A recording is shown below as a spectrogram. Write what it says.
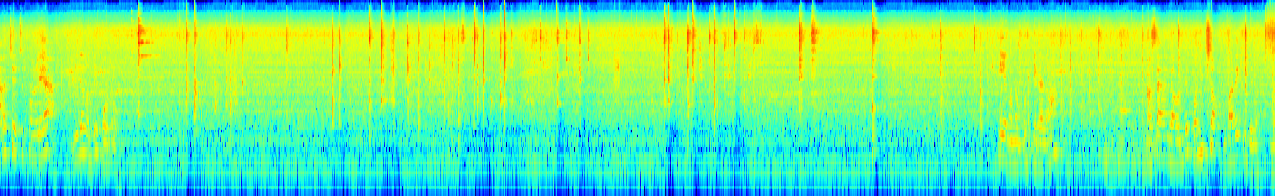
அரைச்சி வச்சுருக்கோம் இல்லையா? இதை வந்து போட்டுருவோம். தீயை கொஞ்சம் குடிக்கிடலாம். மசாலா வந்து கொஞ்சம் வதக்கிக்கிறோம் இந்த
